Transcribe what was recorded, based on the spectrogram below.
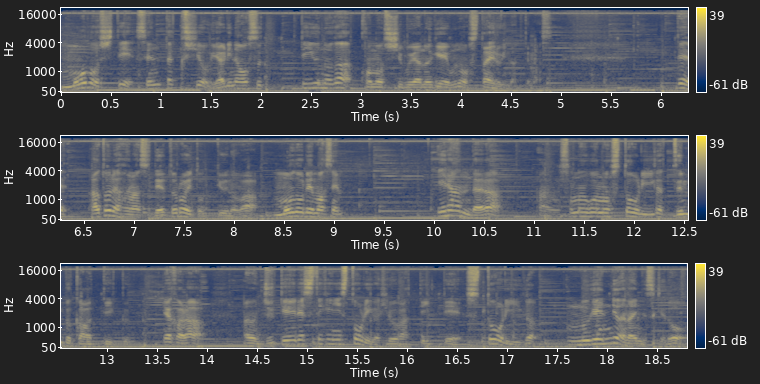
戻して選択肢をやり直すっていうのがこの渋谷のゲームのスタイルになってます。で後で話すデトロイトっていうのは戻れません。選んだらあのその後のストーリーが全部変わっていく。だからあの受系列的にストーリーが広がっていってストーリーが無限ではないんですけど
